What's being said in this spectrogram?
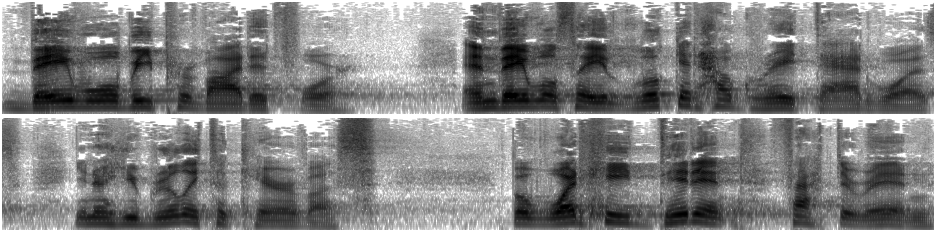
They will be provided for. And they will say, Look at how great dad was. You know, he really took care of us. But what he didn't factor in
